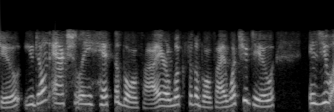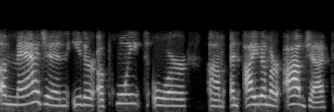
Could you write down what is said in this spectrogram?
shoot, you don't actually hit the bullseye or look for the bullseye. What you do is you imagine either a point or um, an item or object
